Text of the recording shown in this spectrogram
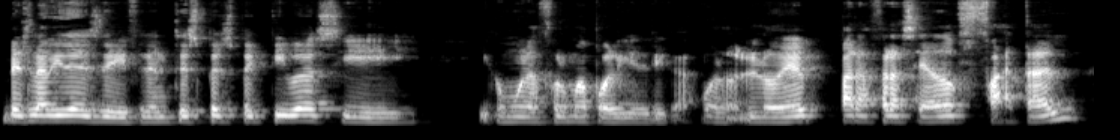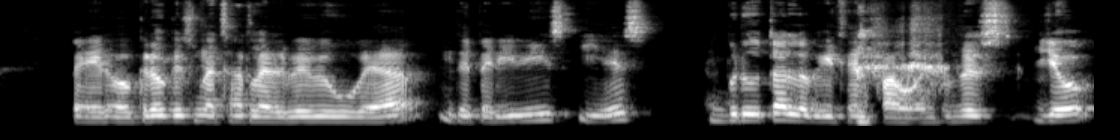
ves la vida desde diferentes perspectivas y, y como una forma poliédrica. Bueno, lo he parafraseado fatal, pero creo que es una charla del BBVA de Peridis y es brutal lo que dice el pavo. Entonces, yo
